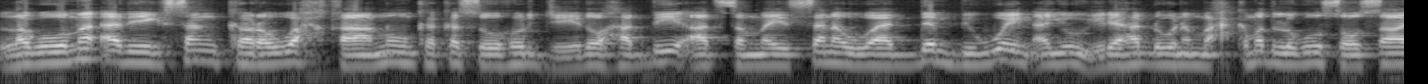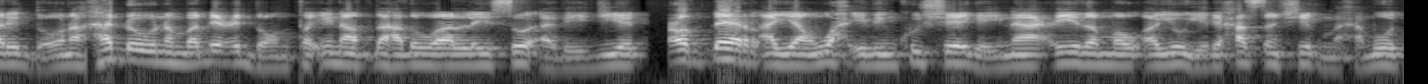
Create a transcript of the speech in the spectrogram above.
Laguma adeegsan karo wax qaanuunka ka soo horjeedo. Haddii aad samaysana waa dembi weyn ayuu yidhi. Hadhowna maxkamad lagu soo saari doono. Hadhowna ma dhici doonto inaad dhahdo waa laysoo adeejiye cod dheer ayaan wax idinku sheegaynaa. Ciidamow ayuu yidhi xasan sheekh maxamuud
